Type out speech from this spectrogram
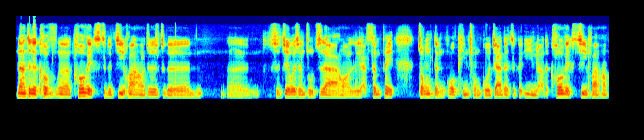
那这个 COV 呃 COVIX 这个计划哈，就是这个。呃，世界卫生组织啊，哦，来分配中等或贫穷国家的这个疫苗的 COVAX 计划哈，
